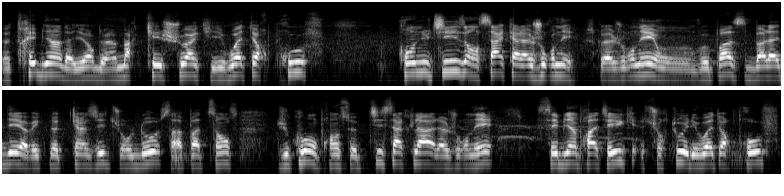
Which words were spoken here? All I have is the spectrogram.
euh, très bien d'ailleurs, de la marque Quechua qui est waterproof, qu'on utilise en sac à la journée. Parce que la journée, on ne veut pas se balader avec notre 15 litres sur le dos, ça n'a pas de sens. Du coup, on prend ce petit sac-là à la journée. C'est bien pratique, surtout il est waterproof.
